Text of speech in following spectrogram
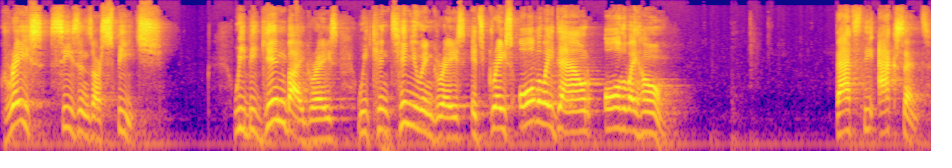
Grace seasons our speech. We begin by grace, we continue in grace. It's grace all the way down, all the way home. That's the accent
